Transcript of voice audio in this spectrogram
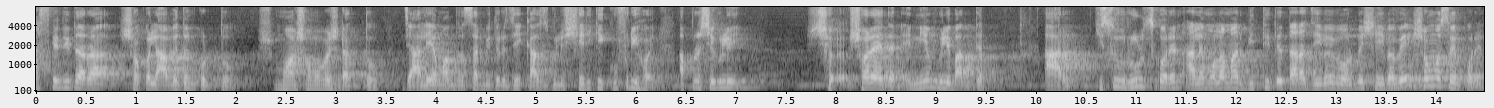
আজকে যদি তারা সকলে আবেদন করতো, মহাসমাবেশ ডাকতো যে আলিয়া মাদ্রাসার ভিতরে যে কাজগুলি সেরিকি কুফুরি হয়, আপনারা সেগুলি সরাই দেন, এই নিয়মগুলি বাদ দেন। আর কিছু রুলস করেন, আলেম ওলামার ভিত্তিতে তারা যেভাবে বলবে সেইভাবে সংস্কার করেন।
